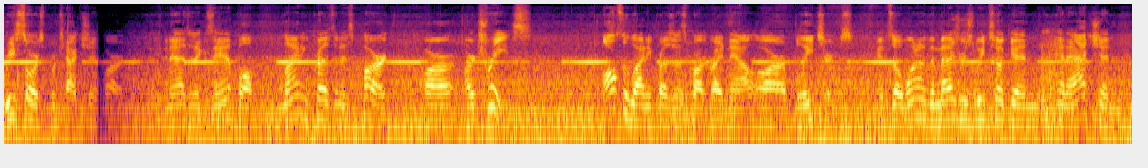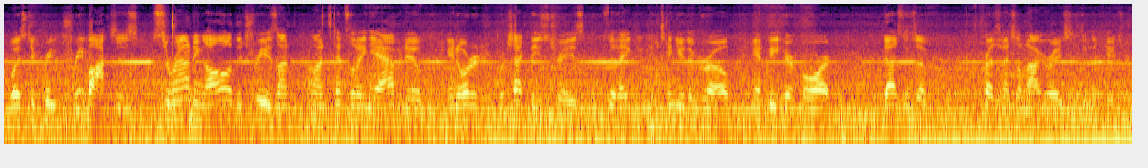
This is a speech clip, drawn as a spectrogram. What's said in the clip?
resource protection. And as an example, lining President's Park are, are trees. Also lining President's Park right now are bleachers. And so one of the measures we took in, in action was to create tree boxes surrounding all of the trees on, on Pennsylvania Avenue in order to protect these trees so they can continue to grow and be here for dozens of presidential inaugurations in the future.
